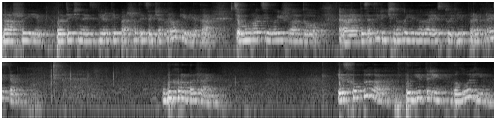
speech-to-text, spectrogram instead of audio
нашої поетичної збірки Перша тисяча кроків, яка в цьому році вийшла до е, 10-річного ювілею студії Перехрестя. Вихор бажань. Я схопила в повітрі вологім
